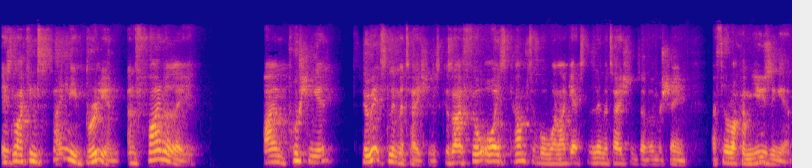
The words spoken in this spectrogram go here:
is like insanely brilliant. And finally, I'm pushing it to its limitations because I feel always comfortable when I get to the limitations of a machine. I feel like I'm using it.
